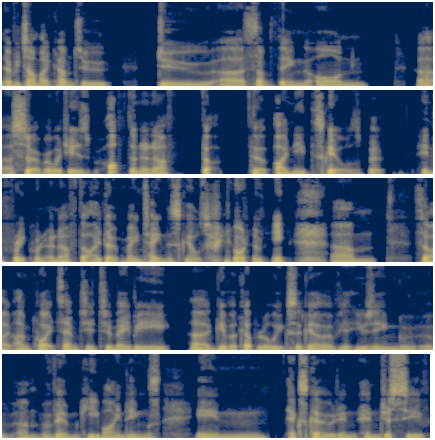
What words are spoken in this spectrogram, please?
every time I come to do uh, something on uh, a server, which is often enough that, that I need the skills, but infrequent enough that I don't maintain the skills, if you know what I mean. Um, so I, I'm quite tempted to maybe uh, give a couple of weeks ago of using um, Vim key bindings in Xcode and, and just see if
